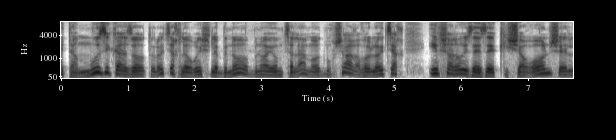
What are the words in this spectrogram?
את המוזיקה הזאת הוא לא הצליח להוריש לבנו, בנו היום צלם מאוד מוכשר, אבל הוא לא הצליח, אי אפשר להוריש, זה איזה כישרון של,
